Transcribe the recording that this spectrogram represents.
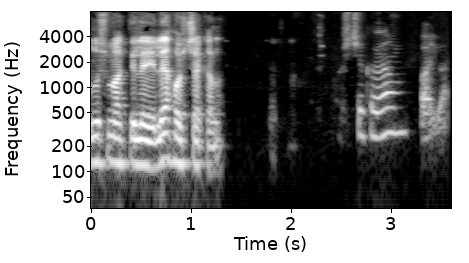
buluşmak dileğiyle. Hoşçakalın. Hoşçakalın. Bay bay.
